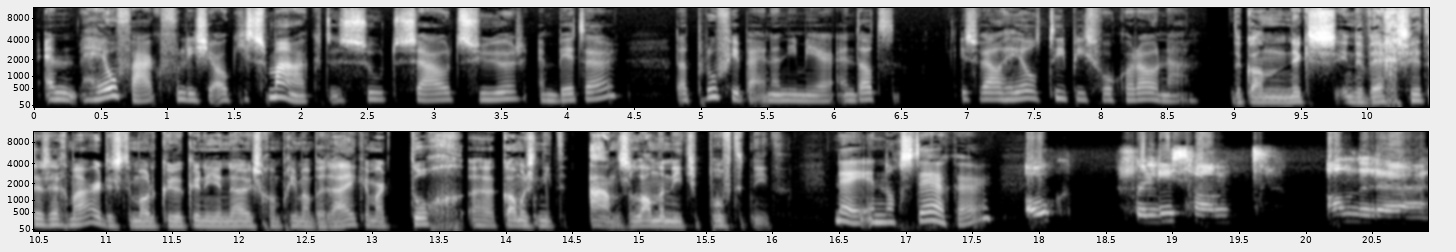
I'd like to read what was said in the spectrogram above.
En heel vaak verlies je ook je smaak. Dus zoet, zout, zuur en bitter. Dat proef je bijna niet meer. En dat is wel heel typisch voor corona. Er kan niks in de weg zitten, zeg maar. Dus de moleculen kunnen je neus gewoon prima bereiken. Maar toch uh, komen ze niet aan. Ze landen niet, je proeft het niet. Nee, en nog sterker. Ook verlies van andere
